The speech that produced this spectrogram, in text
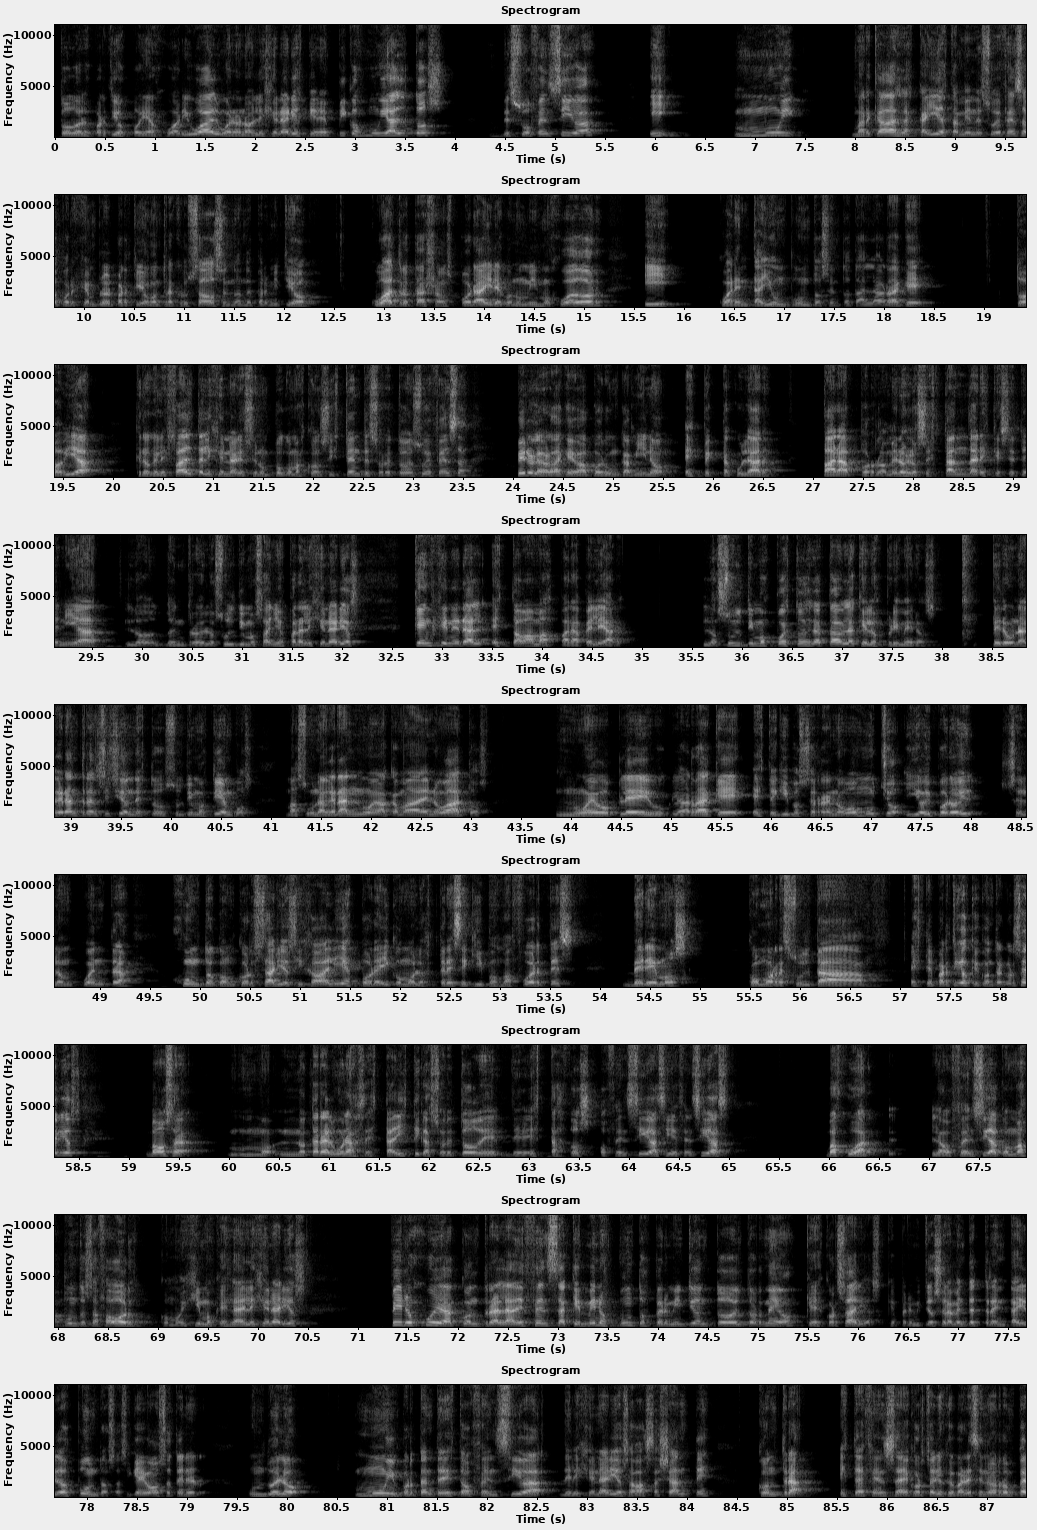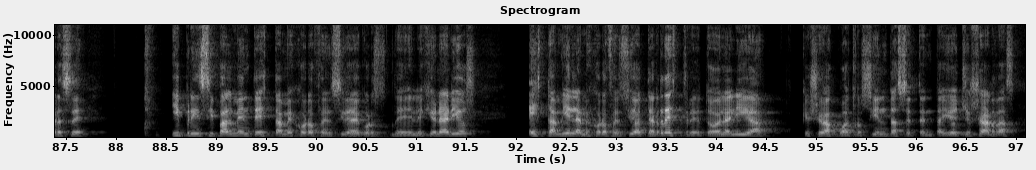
todos los partidos podían jugar igual. Bueno, no, Legionarios tiene picos muy altos de su ofensiva y muy marcadas las caídas también de su defensa, por ejemplo, el partido contra Cruzados, en donde permitió cuatro touchdowns por aire con un mismo jugador y 41 puntos en total. La verdad que todavía creo que le falta a Legionario ser un poco más consistente, sobre todo en su defensa, pero la verdad que va por un camino espectacular para por lo menos los estándares que se tenía dentro de los últimos años para Legionarios, que en general estaba más para pelear los últimos puestos de la tabla que los primeros. Pero una gran transición de estos últimos tiempos, más una gran nueva camada de novatos, nuevo playbook, la verdad que este equipo se renovó mucho y hoy por hoy se lo encuentra junto con Corsarios y Jabalíes, por ahí como los tres equipos más fuertes. Veremos cómo resulta este partido, que contra Corsarios vamos a notar algunas estadísticas, sobre todo de, estas dos ofensivas y defensivas va a jugar la ofensiva con más puntos a favor, como dijimos que es la de Legionarios, pero juega contra la defensa que menos puntos permitió en todo el torneo, que es Corsarios, que permitió solamente 32 puntos. Así que ahí vamos a tener un duelo muy importante de esta ofensiva de Legionarios avasallante contra esta defensa de Corsarios que parece no romperse. Y principalmente esta mejor ofensiva de, de Legionarios es también la mejor ofensiva terrestre de toda la liga, que lleva 478 yardas.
